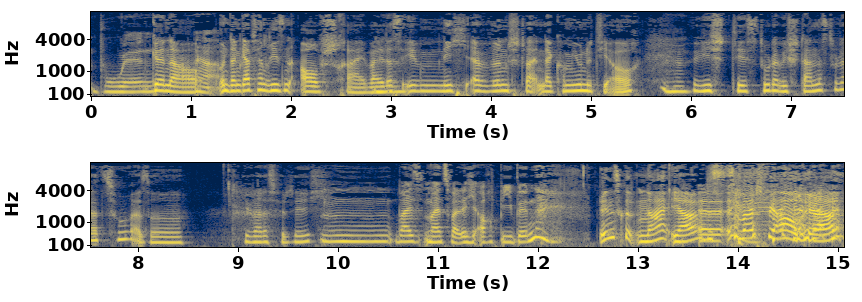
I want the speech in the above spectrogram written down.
buhlen. genau. Ja. Und dann gab es einen riesen Aufschrei, weil das eben nicht erwünscht war in der Community auch. Wie stehst du da, wie standest du dazu? Also, wie war das für dich? Weiß, meinst, weil ich auch bi bin? Insgesamt, nein, ja, das zum Beispiel auch, ja.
